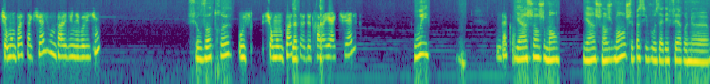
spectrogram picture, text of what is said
Sur mon poste actuel, vous me parlez d'une évolution? Sur votre? Ou sur mon poste de travail actuel? Oui, D'accord. Il y a un changement. Il y a un changement. Je ne sais pas si vous allez faire une,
